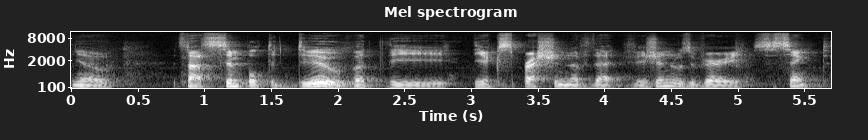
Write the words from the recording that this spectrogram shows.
you know, it's not simple to do, but the, the expression of that vision was very succinct.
